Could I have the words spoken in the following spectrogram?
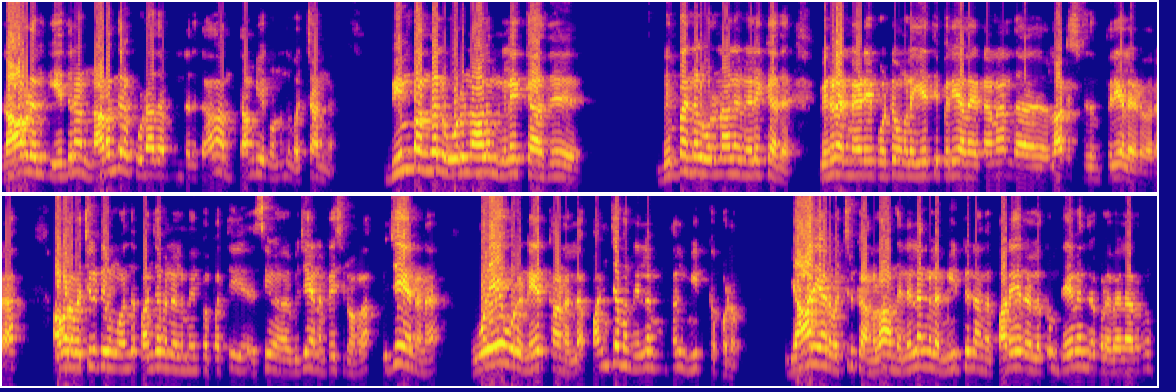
திராவிடர்களுக்கு எதிராக நடந்துடக்கூடாது அப்படின்றதுக்காக அந்த தம்பியை கொண்டு வந்து வச்சாங்க. பிம்பங்கள் ஒரு நாளும் நிலைக்காது. பிம்பங்கள் ஒரு நாளும் நிலைக்காது. விகடன் மேடை போட்டு உங்களை ஏத்தி பெரிய ஆளாயிட்டானா இந்த லாட்டரி பெரிய ஆளாயிடுவாரா அவரை வச்சுக்கிட்டு இவங்க வந்து பஞ்சம நிலைமைப்பை பத்தி விஜய் அண்ணன் பேசிடுவாங்களா? விஜய் அண்ணனை ஒரே ஒரு நேர்காணல்ல பஞ்சம நிலங்கள் மீட்கப்படும். யார் யார் வச்சிருக்காங்களோ அந்த நிலங்களை மீட்டு நாங்க பறையர்களுக்கும் தேவேந்திர குல வேளாருக்கும்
